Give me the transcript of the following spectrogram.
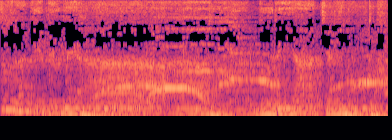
सूरत दिल मेरा दुनिया चली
